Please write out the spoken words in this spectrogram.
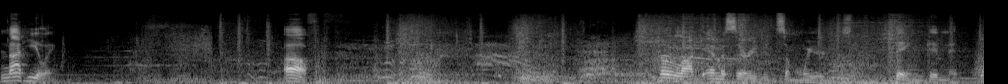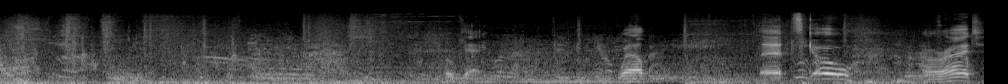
not healing? Oh. Hurlock Emissary did some weird thing, didn't it? Okay. Well, let's go. Alright.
